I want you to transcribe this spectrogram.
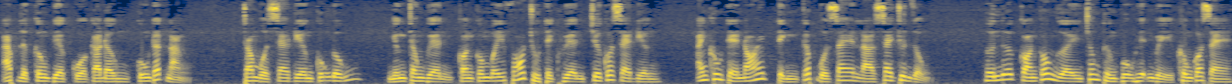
áp lực công việc của Cao Đông cũng rất nặng. Trong một xe riêng cũng đúng, nhưng trong huyện còn có mấy phó chủ tịch huyện chưa có xe riêng, anh không thể nói tỉnh cấp một xe là xe chuyên dụng. Hơn nữa còn có người trong thường vụ huyện ủy không có xe,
